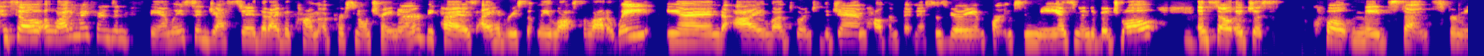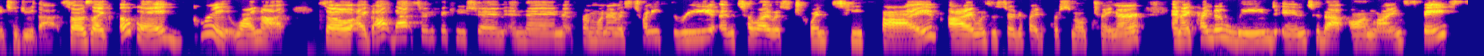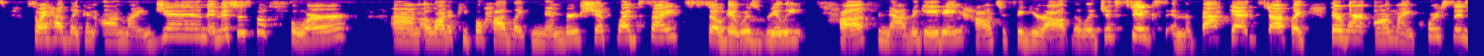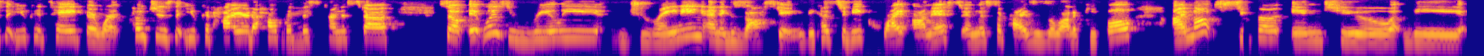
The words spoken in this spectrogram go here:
And so a lot of my friends and family suggested that I become a personal trainer because I had recently lost a lot of weight and I loved going to the gym. Health and fitness was very important to me as an individual. Mm-hmm. And so it just quote made sense for me to do that. So I was like, okay, great, why not? So I got that certification. And then from when I was 23 until I was 25, I was a certified personal trainer. And I kind of leaned into that online space. So I had like an online gym. And this was before um, a lot of people had like membership websites. So it was mm-hmm. really tough navigating how to figure out the logistics and the back end stuff. Like there weren't online courses that you could take, there weren't coaches that you could hire to help right. with this kind of stuff. So it was really draining and exhausting because, to be quite honest, and this surprises a lot of people, I'm not super into the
